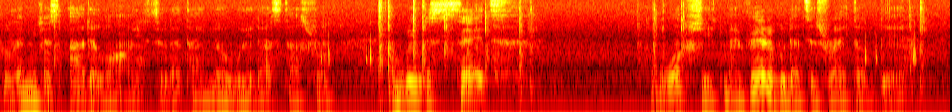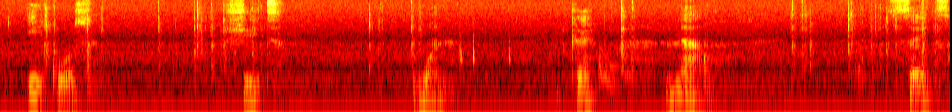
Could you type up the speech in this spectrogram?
So let me just add a line so that I know where that starts from. I'm going to set worksheet my variable that is right up there equals sheet 1 okay? Now set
